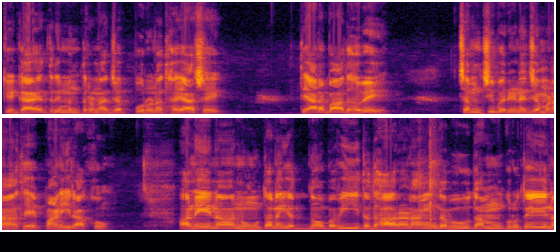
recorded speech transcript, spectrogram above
કે ગાયત્રી મંત્રના જપ પૂર્ણ થયા છે. ત્યારબાદ હવે ચમચી ભરીને જમણા હાથે પાણી રાખો. અનેન નૂતન યજ્ઞોપવીત ધારણાંગભૂતમ કૃતેન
